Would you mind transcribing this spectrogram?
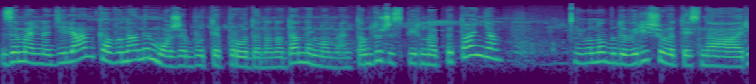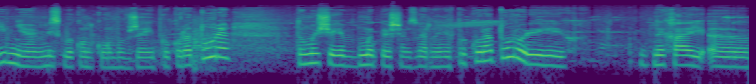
Земельна ділянка вона не може бути продана на даний момент. Там дуже спірне питання, і воно буде вирішуватись на рівні міськвиконкому вже і прокуратури, тому що ми пишемо звернення в прокуратуру, і нехай е,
